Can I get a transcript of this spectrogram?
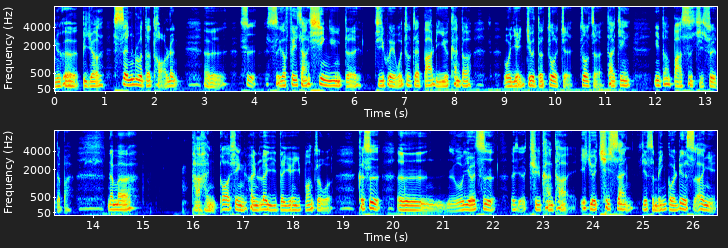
那个比较深入的讨论，呃，是是一个非常幸运的机会。我住在巴黎，又看到我研究的作者，作者他已经应当八十几岁的吧。那么他很高兴，很乐意的愿意帮助我。可是，呃，我有一次去看他，一九七三，就是民国六十二年。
